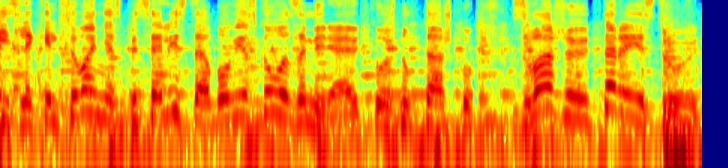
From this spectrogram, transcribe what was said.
Після кільцювання спеціалісти обов'язково заміряють кожну пташку, зважують та реєструють.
